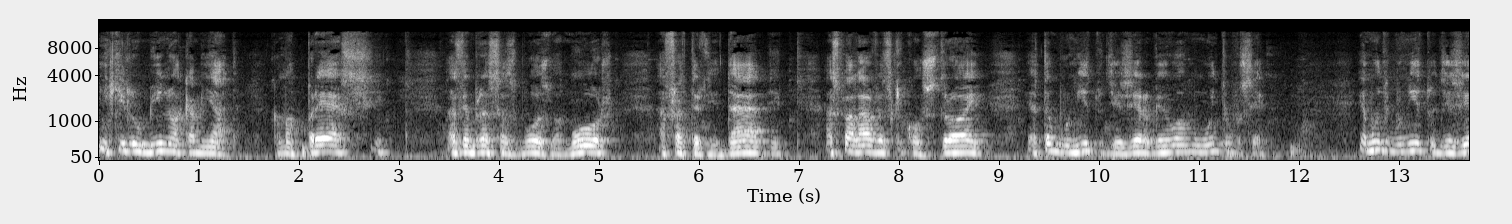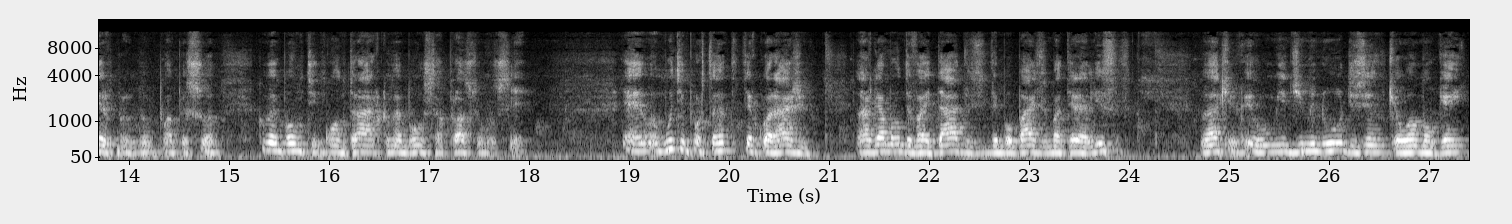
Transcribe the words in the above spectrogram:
e que iluminam a caminhada, como a prece, as lembranças boas do amor, a fraternidade, as palavras que constroem. É tão bonito dizer, eu amo muito você. É muito bonito dizer para uma pessoa como é bom te encontrar, como é bom estar próximo a você. É muito importante ter coragem, largar a mão de vaidades, de bobagens materialistas. Não é que eu me diminuo dizendo que eu amo alguém,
